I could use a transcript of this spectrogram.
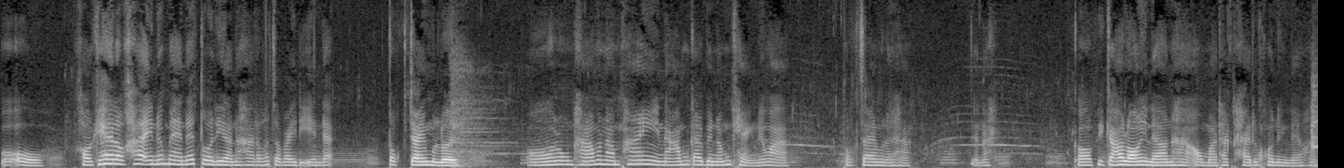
โอ้โอขอแค่เราฆ่าเอนเดอร์แมนได้ตัวเดียวนะคะ เราก็จะไปดีเอ็นได้ตกใจหมดเลย อ๋อรองเท้ามันทำให้น้ำกลายเป็นน้ำแข็งนี่หว่า ตกใจหมดเลยค่ะ เดี๋ยวนะ ก็พี่ก้าวร้องอีกแล้วนะคะ ออกมาทักทายทุกคนอีกแล้วค่ะ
